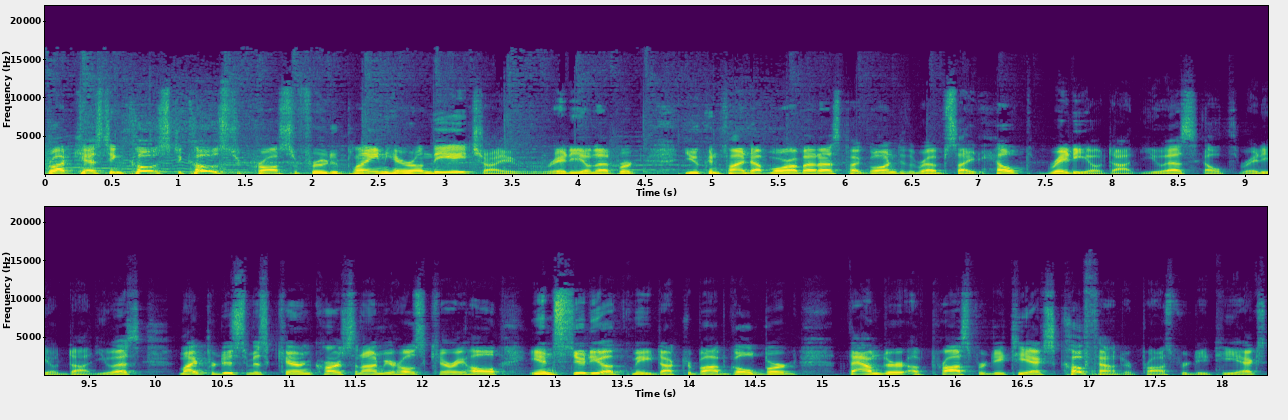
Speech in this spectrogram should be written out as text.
broadcasting coast to coast across the fruited plain here on the HI Radio Network. You can find out more about us by going to the website healthradio.us, healthradio.us. My producer is Karen Carson. I'm your host, Cary Hall. In studio with me, Dr. Bob Goldberg, founder of Prosper DTX, co founder of Prosper DTX,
